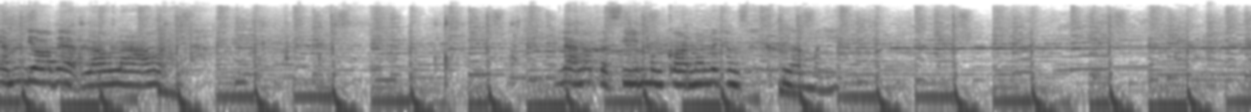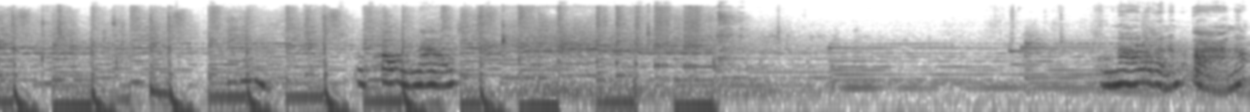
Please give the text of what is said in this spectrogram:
ยำยอแบบลาวๆอะแล้วเราก็ซีมมังกรนั่นเลยทั้งใส่เครื่องมานี้ ลูกพ่อของนาวของนาวแล้วก็น้ำป่าเนาะ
